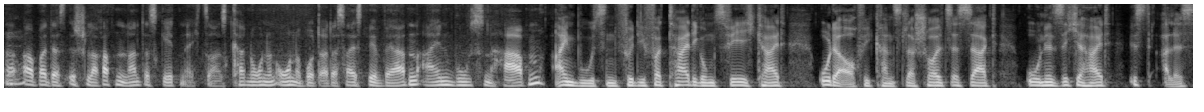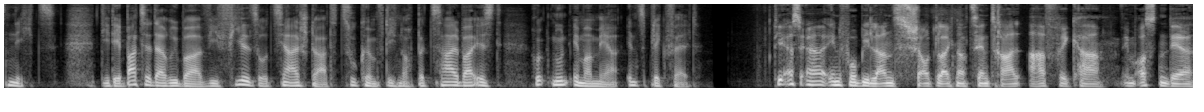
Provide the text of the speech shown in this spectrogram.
mhm. aber das ist Schlaraffenland, das geht nicht. So, es ist Kanonen ohne Butter. Das heißt, wir werden Einbußen haben. Einbußen für die Verteidigungsfähigkeit oder auch, wie Kanzler Scholz es sagt, ohne Sicherheit ist alles nichts. Die Debatte darüber, wie viel Sozialstaat zukünftig noch bezahlbar ist, rückt nun immer mehr ins Blickfeld. Die SR-Infobilanz schaut gleich nach Zentralafrika. Im Osten der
